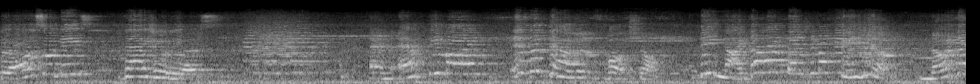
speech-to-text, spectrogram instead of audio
they also teach their juniors. An empty mind is the devil's workshop. They neither have tension of failure nor the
